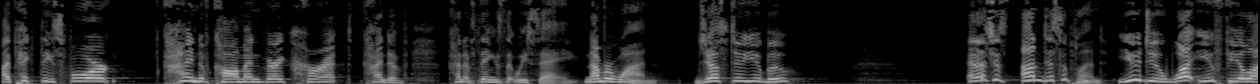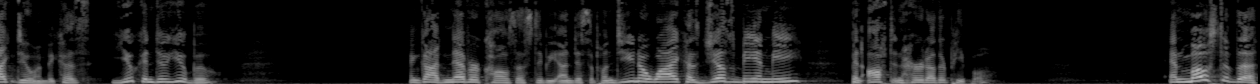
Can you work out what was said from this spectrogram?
I picked these four kind of common, very current kind of, kind of things that we say. Number one, just do you, boo. And that's just undisciplined. You do what you feel like doing because you can do you, boo. And God never calls us to be undisciplined. Do you know why? Because just being me can often hurt other people. And most of the,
